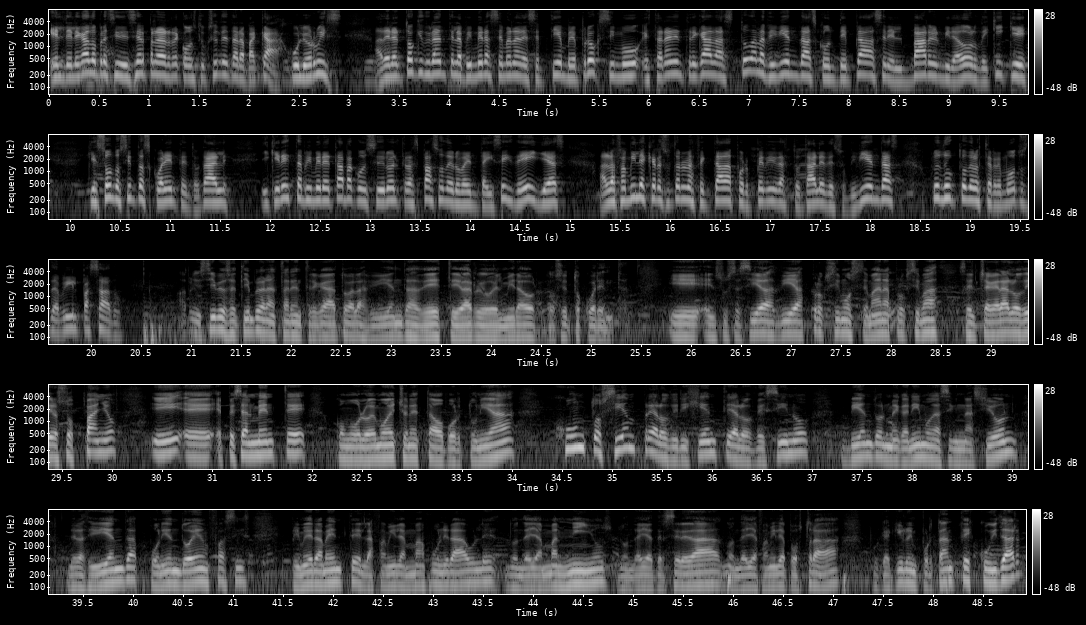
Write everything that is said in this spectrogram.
El delegado presidencial para la reconstrucción de Tarapacá, Julio Ruiz, adelantó que durante la primera semana de septiembre próximo estarán entregadas todas las viviendas contempladas en el barrio El Mirador de Quique, que son 240 en total, y que en esta primera etapa consideró el traspaso de 96 de ellas a las familias que resultaron afectadas por pérdidas totales de sus viviendas, producto de los terremotos de abril pasado. A principios de septiembre van a estar entregadas todas las viviendas de este barrio del Mirador, 240. Y en sucesivos días próximos, semanas próximas, se entregará los diversos paños y eh, especialmente, como lo hemos hecho en esta oportunidad, junto siempre a los dirigentes, a los vecinos, viendo el mecanismo de asignación de las viviendas, poniendo énfasis primeramente en las familias más vulnerables, donde haya más niños, donde haya tercera edad, donde haya familia postrada, porque aquí lo importante es cuidar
